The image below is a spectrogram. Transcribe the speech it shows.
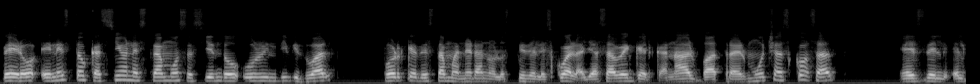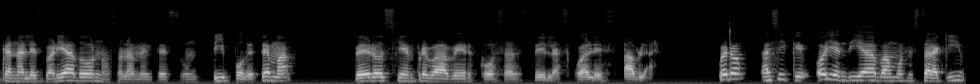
Pero en esta ocasión estamos haciendo un individual porque de esta manera nos los pide la escuela. Ya saben que el canal va a traer muchas cosas. Es del, el canal es variado, no solamente es un tipo de tema pero siempre va a haber cosas de las cuales hablar. Bueno, así que hoy en día vamos a estar aquí,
